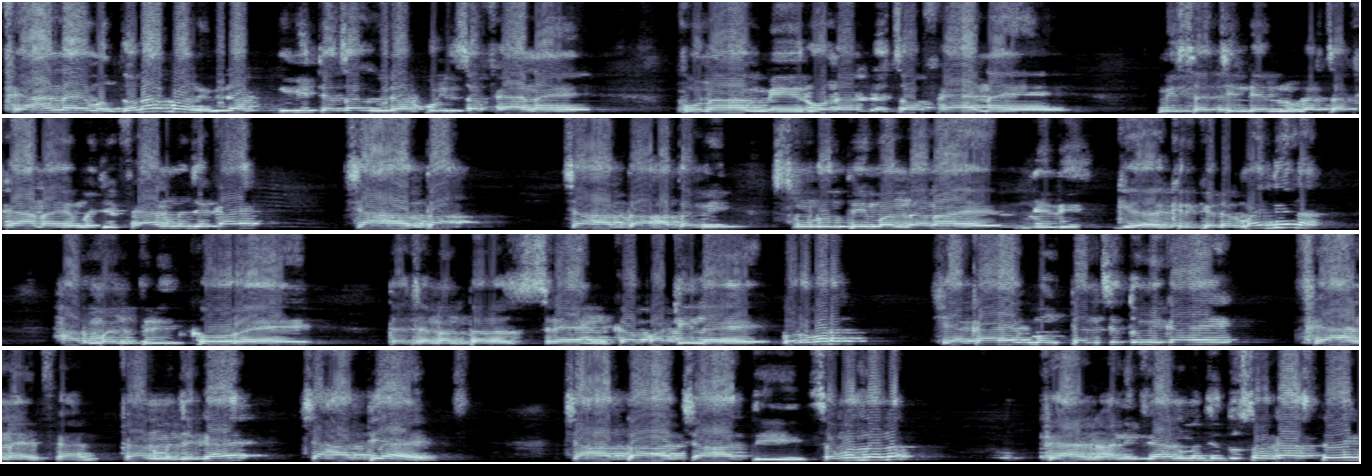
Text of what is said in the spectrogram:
फॅन आहे म्हणतो ना आपण. विराट मी त्याचा विराट कोहलीचा फॅन आहे. पुन्हा मी रोनाल्डोचा फॅन आहे. मी सचिन तेंडुलकरचा फॅन आहे. म्हणजे फॅन म्हणजे काय? चाहता. चाहता. आता मी स्मृती मंदना आहे. लेडीज क्रिकेटर माहिती ना? हरमनप्रीत कौर आहे. त्याच्यानंतर श्रेयांका पाटील आहे बरोबर? हे काय? मग त्यांचे तुम्ही काय? फॅन आहे फॅन. फॅन म्हणजे काय? चाहते आहे. चाहता चाहती. समजलं ना? फॅन. आणि फॅन म्हणजे दुसरं काय असते?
